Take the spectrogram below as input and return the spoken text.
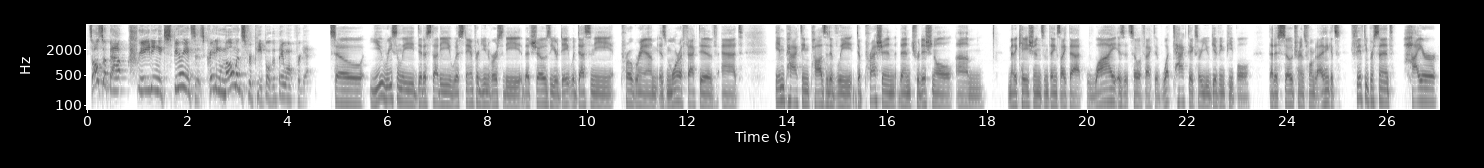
it's also about creating experiences, creating moments for people that they won't forget. So you recently did a study with Stanford University that shows that your Date with Destiny program is more effective at impacting positively depression than traditional um, medications and things like that. Why is it so effective? What tactics are you giving people that is so transformative? I think it's 50% higher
